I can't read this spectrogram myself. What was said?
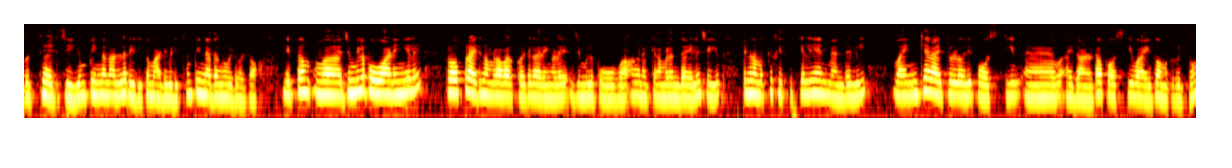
കൃത്യമായിട്ട് ചെയ്യും. പിന്നെ നല്ല രീതിക്ക് മടി പിടിക്കും. പിന്നെ അതങ്ങ് വിടും കേട്ടോ. ഇനിയിപ്പം ജിമ്മിൽ പോവുകയാണെങ്കിൽ പ്രോപ്പറായിട്ട് നമ്മൾ ആ വർക്കൗട്ട് കാര്യങ്ങൾ ജിമ്മിൽ പോവുക. അങ്ങനെയൊക്കെ നമ്മൾ എന്തായാലും ചെയ്യും. പിന്നെ നമുക്ക് ഫിസിക്കലി ആൻഡ് മെന്റലി ഭയങ്കരമായിട്ടുള്ള ഒരു പോസിറ്റീവ് ഇതാണ് കേട്ടോ. പോസിറ്റീവ് വൈബ് നമുക്ക് കിട്ടും.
